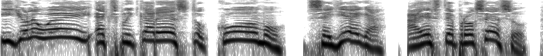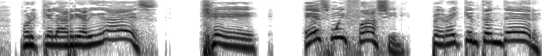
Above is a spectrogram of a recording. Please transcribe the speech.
Y yo le voy a explicar esto, cómo se llega a este proceso, porque la realidad es que es muy fácil, pero hay que entender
